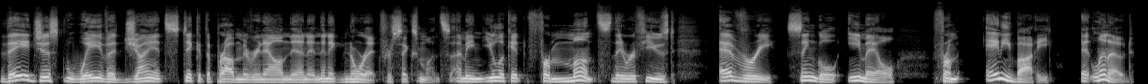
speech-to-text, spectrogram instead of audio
They just wave a giant stick at the problem every now and then and then ignore it for six months. I mean, you look at for months, they refused every single email from anybody at Linode.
